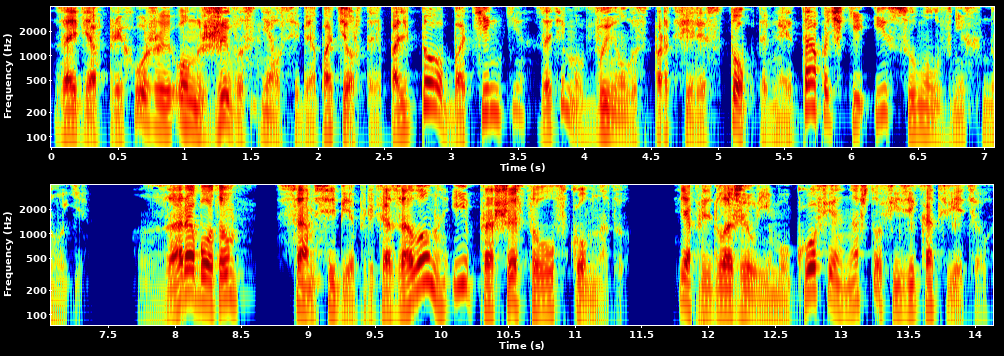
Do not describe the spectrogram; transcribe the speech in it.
Зайдя в прихожую, он живо снял с себя потертое пальто, ботинки, затем вынул из портфеля стоптанные тапочки и сунул в них ноги. «За работу!» — сам себе приказал он и прошествовал в комнату. Я предложил ему кофе, на что физик ответил.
